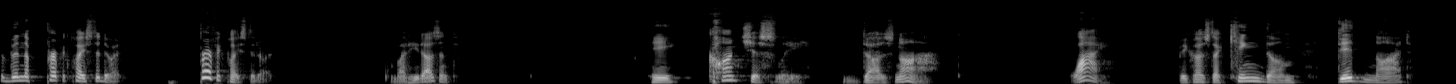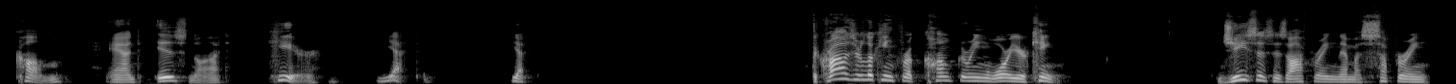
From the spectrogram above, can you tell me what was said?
would have been the perfect place to do it. Perfect place to do it. But he doesn't. He consciously does not. Why? Because the kingdom did not come and is not here yet. Yet. The crowds are looking for a conquering warrior king. Jesus is offering them a suffering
